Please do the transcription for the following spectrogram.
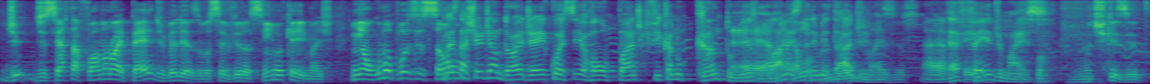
de, de certa forma, no iPad, beleza, você vira assim, ok, mas em alguma posição. Mas tá cheio de Android aí com esse roll punch que fica no canto mesmo, é, lá na é louco, extremidade. É demais isso. É feio demais. Pô, muito esquisito.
